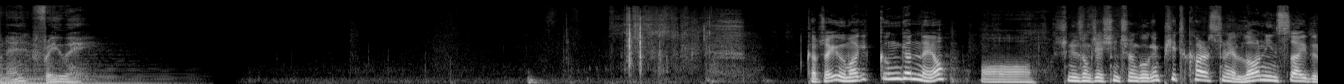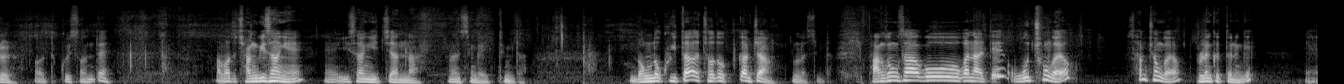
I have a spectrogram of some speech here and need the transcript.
Freeway. 갑자기 음악이 끊겼네요. 어, 신유성 씨의 신청곡인 피트 칼슨의 Run Inside를 어, 듣고 있었는데 아마도 장비상에 예, 이상이 있지 않나 하는 생각이 듭니다. 넉넉히 있다 저도 깜짝 놀랐습니다. 방송 사고가 날 때 5초인가요? 3초인가요? 블랭크 뜨는 게? 예.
